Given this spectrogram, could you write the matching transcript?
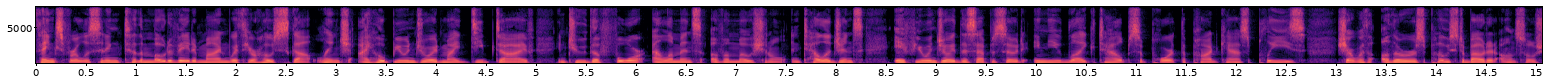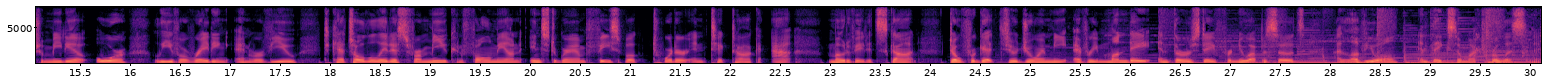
Thanks for listening to The Motivated Mind with your host, Scott Lynch. I hope you enjoyed my deep dive into the four elements of emotional intelligence. If you enjoyed this episode and you'd like to help support the podcast, please share with others, post about it on social media, or leave a rating and review. To catch all the latest from me, you can follow me on Instagram, Facebook, Twitter, and TikTok at Motivated Scott. Don't forget to join me every Monday and Thursday for new episodes. I love you all, and thanks so much for listening.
